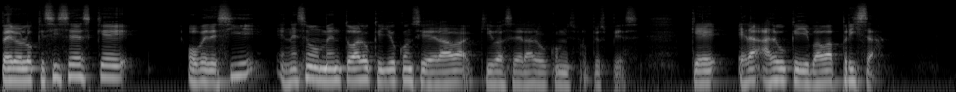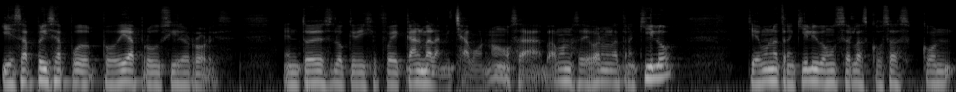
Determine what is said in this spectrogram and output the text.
pero lo que sí sé es que obedecí en ese momento algo que yo consideraba que iba a ser algo con mis propios pies, que era algo que llevaba prisa y esa prisa podía producir errores. Entonces lo que dije fue, cálmala mi chavo, ¿no? O sea, vámonos a llevarla tranquilo, llevémosla tranquilo y vamos a hacer las cosas con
